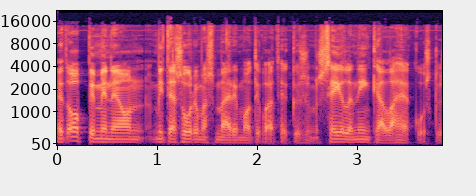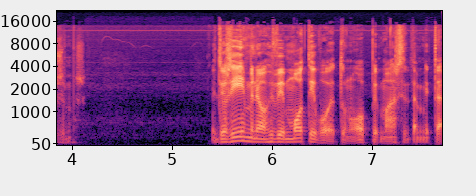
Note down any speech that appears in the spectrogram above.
että oppiminen on mitä suurimmassa määrin motivaatiokysymys. Se ei ole niinkään lahjakkuuskysymys. Että jos ihminen on hyvin motivoitunut oppimaan sitä, mitä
